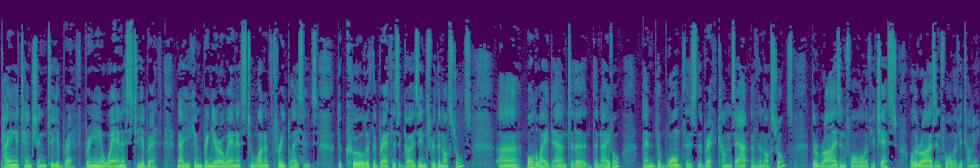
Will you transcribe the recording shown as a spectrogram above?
Paying attention to your breath, bringing awareness to your breath. Now you can bring your awareness to one of three places. The cool of the breath as it goes in through the nostrils, uh, all the way down to the, the navel, and the warmth as the breath comes out of the nostrils, the rise and fall of your chest, or the rise and fall of your tummy.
